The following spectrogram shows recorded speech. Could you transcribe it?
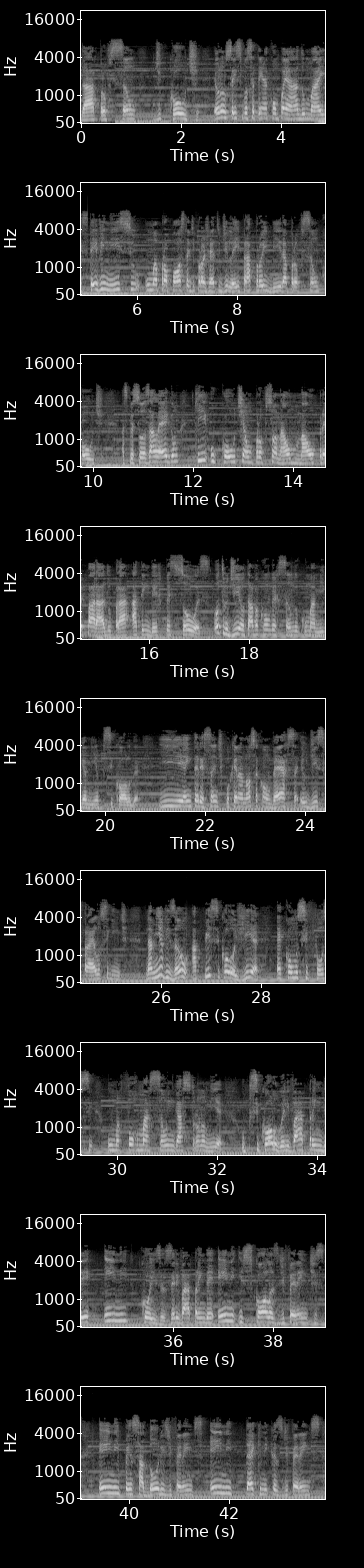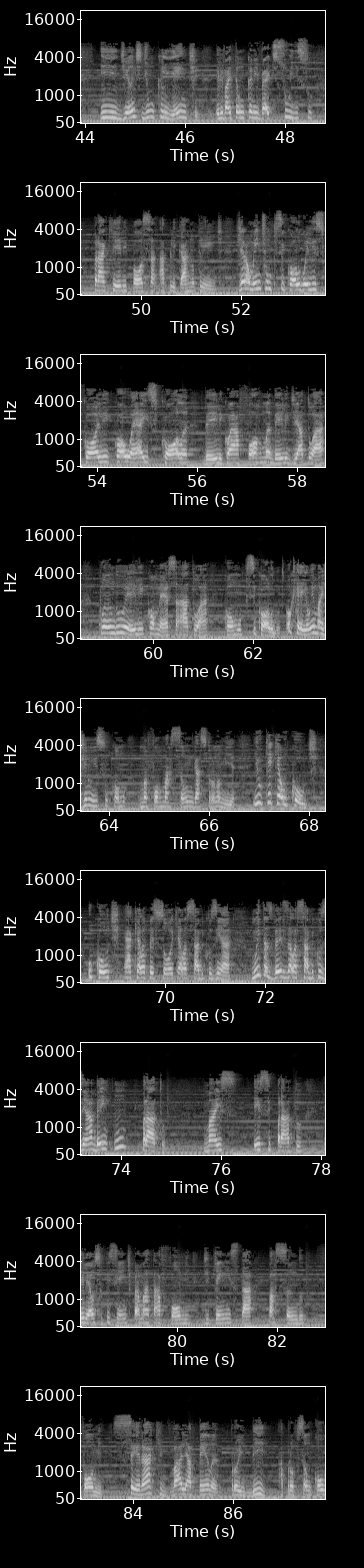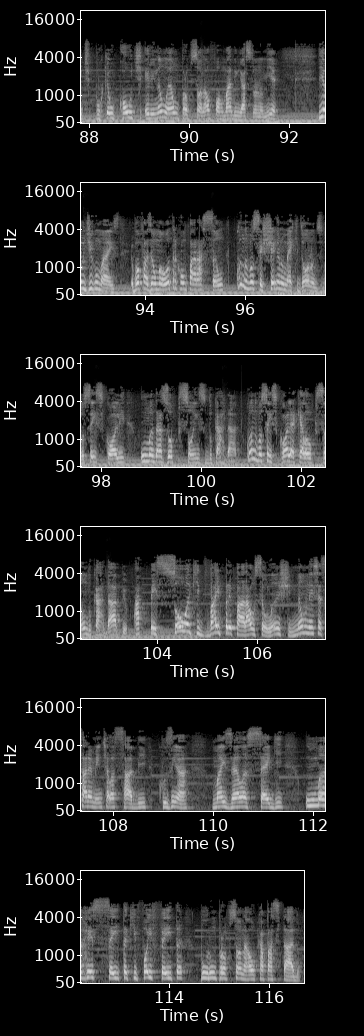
da profissão de coach. Eu não sei se você tem acompanhado, mas teve início uma proposta de projeto de lei para proibir a profissão coach. As pessoas alegam que o coach é um profissional mal preparado para atender pessoas. Outro dia eu estava conversando com uma amiga minha psicóloga e é interessante porque na nossa conversa eu disse para ela o seguinte: na minha visão, a psicologia é como se fosse uma formação em gastronomia. O psicólogo ele vai aprender N coisas, ele vai aprender N escolas diferentes, N pensadores diferentes, N técnicas diferentes. E diante de um cliente, ele vai ter um canivete suíço para que ele possa aplicar no cliente. Geralmente um psicólogo ele escolhe qual é a escola dele, qual é a forma dele de atuar quando ele começa a atuar como psicólogo. Ok, eu imagino isso como uma formação em gastronomia. E o que é o coach? O coach é aquela pessoa que ela sabe cozinhar. Muitas vezes ela sabe cozinhar bem um prato, mas esse prato ele é o suficiente para matar a fome de quem está passando fome. Será que vale a pena proibir a profissão coach porque o coach ele não é um profissional formado em gastronomia? E eu digo mais, eu vou fazer uma outra comparação. Quando você chega no McDonald's, você escolhe uma das opções do cardápio. Quando você escolhe aquela opção do cardápio, a pessoa que vai preparar o seu lanche não necessariamente ela sabe cozinhar, mas ela segue uma receita que foi feita por um profissional capacitado.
